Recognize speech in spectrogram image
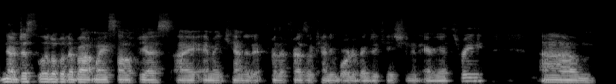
no, just a little bit about myself. Yes, I am a candidate for the Fresno County Board of Education in Area 3. Um,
